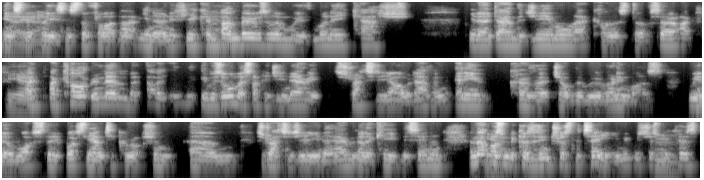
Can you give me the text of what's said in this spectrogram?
into yeah, the police and stuff like that, you know. And if you can bamboozle them with money, cash, you know, down the gym, all that kind of stuff. So I, Yeah. I, I can't remember. I- It was almost like a generic strategy I would have, and any covert job that we were running was, you know, what's the what's the anti-corruption um, strategy? You know, how we're going to keep this in? And and that Yeah. wasn't because I didn't trust the team. It was just Mm. because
